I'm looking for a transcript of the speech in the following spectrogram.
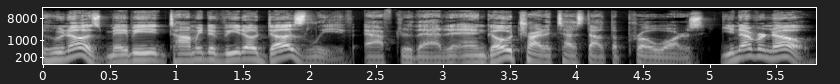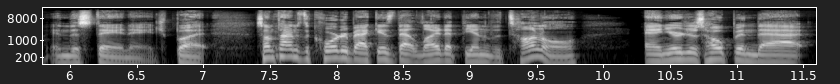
who knows, maybe Tommy DeVito does leave after that and go try to test out the pro waters. You never know in this day and age. But sometimes the quarterback is that light at the end of the tunnel, and you're just hoping that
